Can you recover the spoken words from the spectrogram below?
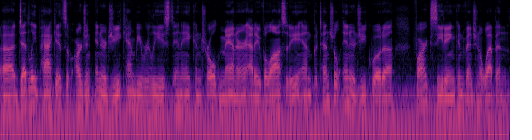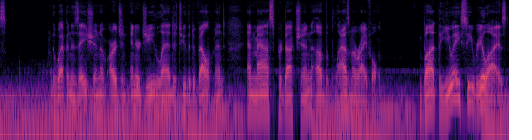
uh, deadly packets of Argent energy can be released in a controlled manner at a velocity and potential energy quota far exceeding conventional weapons. The weaponization of Argent energy led to the development and mass production of the plasma rifle. But the UAC realized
